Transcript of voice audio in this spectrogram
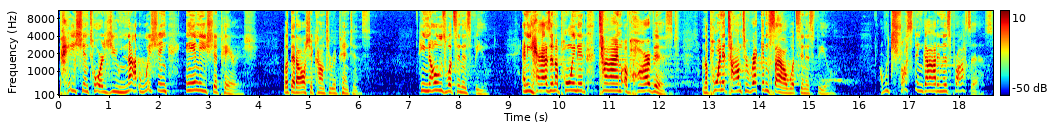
patient towards you, not wishing any should perish, but that all should come to repentance. He knows what's in his field, and he has an appointed time of harvest, an appointed time to reconcile what's in his field. Are we trusting God in this process?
